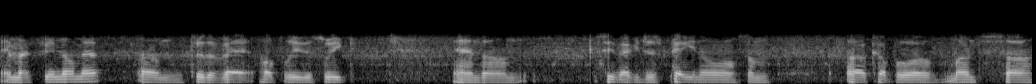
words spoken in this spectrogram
and my female map um, to the vet hopefully this week. And um, see if I could just pay, you know, some a uh, couple of months uh,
